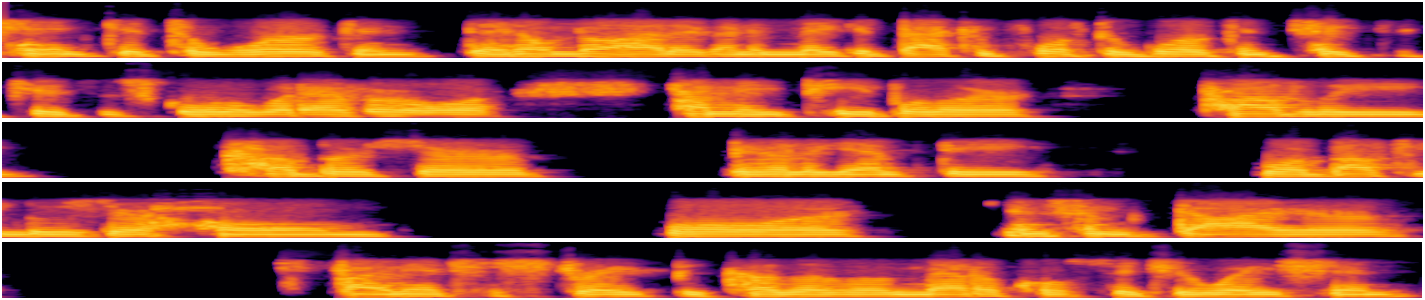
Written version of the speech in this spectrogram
can't get to work and they don't know how they're going to make it back and forth to work and take the kids to school or whatever, or how many people are probably cupboards are barely empty or about to lose their home or in some dire financial strait because of a medical situation.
